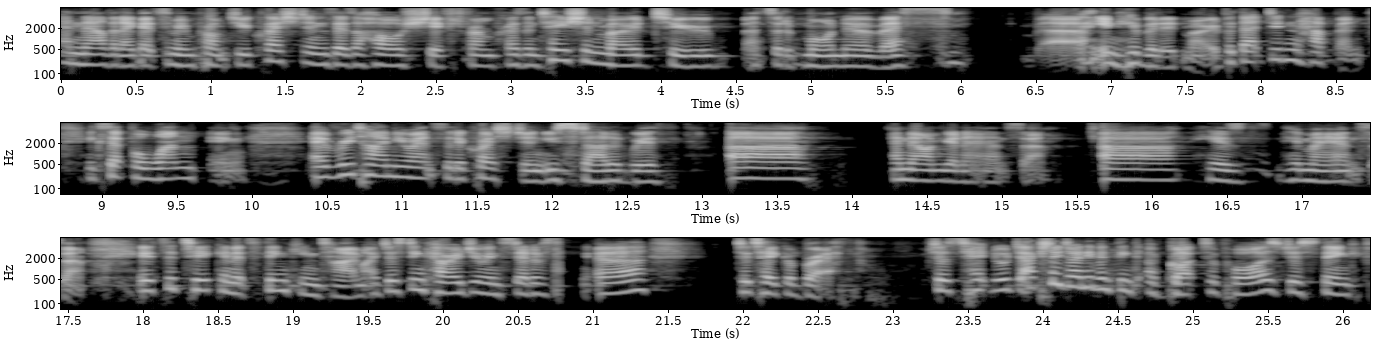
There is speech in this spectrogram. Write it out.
and now that I get some impromptu questions, there's a whole shift from presentation mode to a sort of more nervous, uh, inhibited mode. But that didn't happen, except for one thing. Every time you answered a question, you started with, uh, and now I'm going to answer. Uh, here's, here's my answer. It's a tick and it's thinking time. I just encourage you instead of saying uh, to take a breath. Just take, actually don't even think I've got to pause. Just think,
